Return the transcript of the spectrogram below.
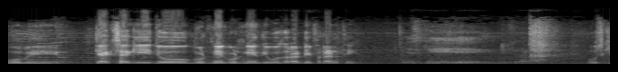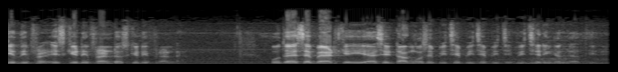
वो भी कैक्शा की जो घुटने घुटनी थी वो ज़रा डिफरेंट थी? इसकी डिफरेंट उसकी डिफरेंट इसकी डिफरेंट है उसकी डिफरेंट है। वो तो ऐसे बैठ के ही ऐसी टांगों से पीछे पीछे पीछे पीछे निकल जाती थी।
